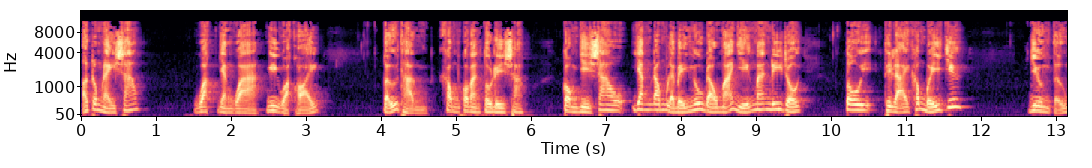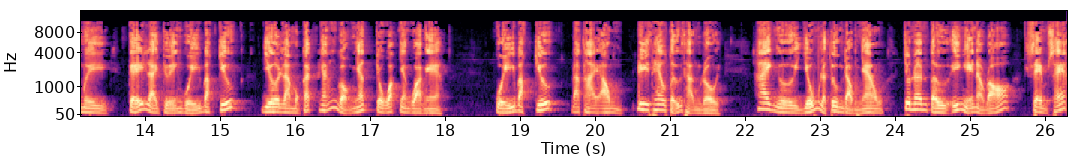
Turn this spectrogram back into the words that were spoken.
ở trong này sao? Quắc Văn Hòa nghi hoặc hỏi. Tử thần không có mang tôi đi sao? Còn vì sao Văn Đông lại bị ngu đầu mã diện mang đi rồi? Tôi thì lại không bị chứ. Dương Tử Mi kể lại chuyện quỷ bắt trước, vừa là một cách ngắn gọn nhất cho Quắc Văn Hoa nghe. Quỷ bắt trước đã thay ông đi theo tử thần rồi. Hai người vốn là tương đồng nhau, cho nên từ ý nghĩa nào đó, xem xét,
